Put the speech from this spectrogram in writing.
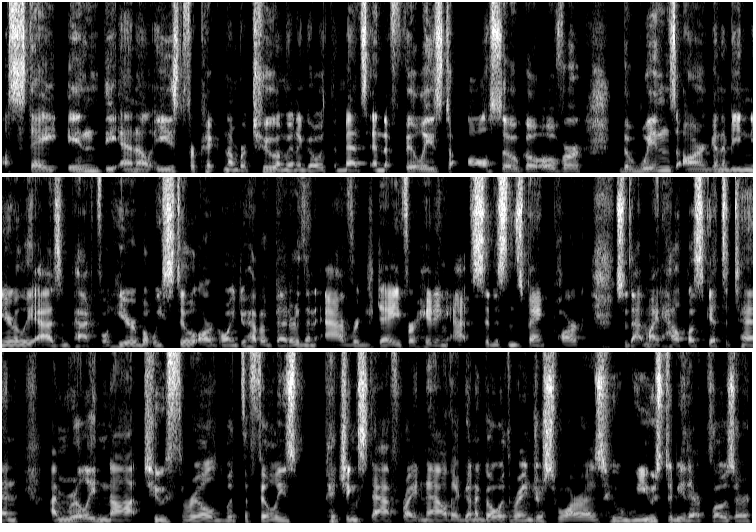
I'll stay in the NL East for pick number two. I'm going to go with the Mets and the Phillies to also go over. The wins aren't going to be nearly as impactful here, but we still are going to have a better than average day for hitting at Citizens Bank Park. So that might help us get to 10. I'm really not too thrilled with the Phillies pitching staff right now. They're going to go with Ranger Suarez, who used to be their closer,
